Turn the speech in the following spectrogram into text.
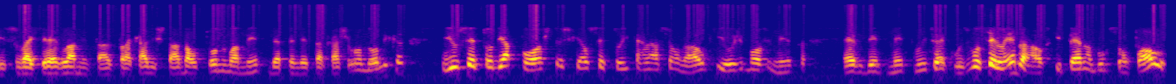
isso vai ser regulamentado para cada estado autonomamente, dependendo da Caixa Econômica, e o setor de apostas, que é o setor internacional, que hoje movimenta evidentemente, muitos recursos. Você lembra, Ralf, que Pernambuco e São Paulo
